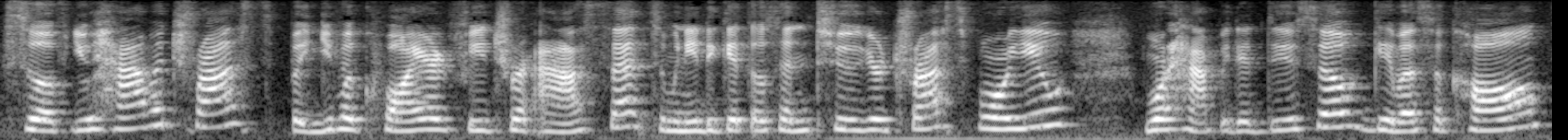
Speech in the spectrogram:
So if you have a trust, but you've acquired future assets and we need to get those into your trust for you, we're happy to do so. Give us a call.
